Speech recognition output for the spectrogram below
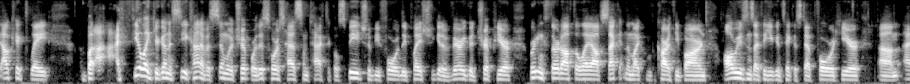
outkicked late but I, feel like you're going to see kind of a similar trip where this horse has some tactical speed, should be forwardly placed, should get a very good trip here. We're getting third off the layoff, second in the Mike McCarthy barn. All reasons I think you can take a step forward here. Um, I,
